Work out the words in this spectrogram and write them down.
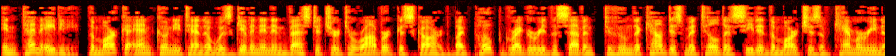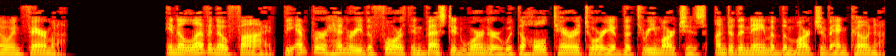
In 1080, the Marca Anconitana was given in investiture to Robert Guiscard by Pope Gregory VII, to whom the Countess Matilda ceded the marches of Camerino and Fermo. In 1105, the Emperor Henry IV invested Werner with the whole territory of the Three Marches, under the name of the March of Ancona.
